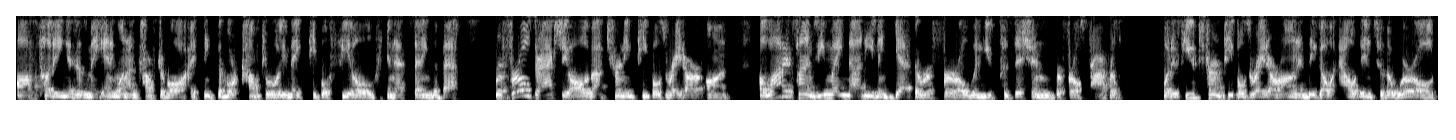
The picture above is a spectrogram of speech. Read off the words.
off putting. It doesn't make anyone uncomfortable. I think the more comfortable you make people feel in that setting, the best. Referrals are actually all about turning people's radar on. A lot of times you may not even get the referral when you position referrals properly. But if you turn people's radar on and they go out into the world,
